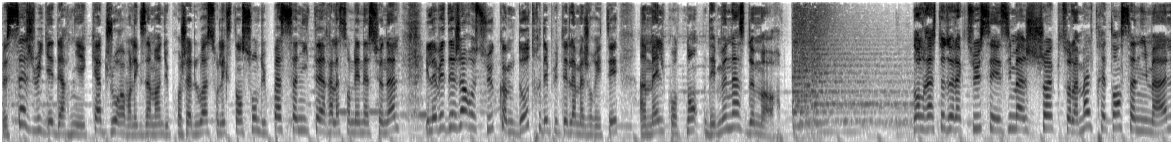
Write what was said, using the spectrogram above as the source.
Le 16 juillet dernier, quatre jours avant l'examen du projet de loi sur l'extension du pass sanitaire à l'Assemblée nationale, il avait déjà reçu, comme d'autres députés de la majorité, un mail contenant des menaces de mort. Dans le reste de l'actu, ces images chocs sur la maltraitance animale.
